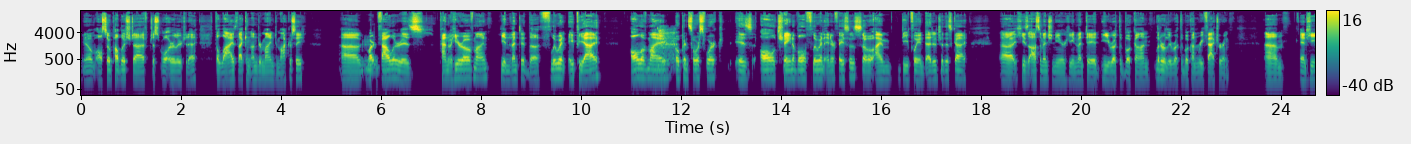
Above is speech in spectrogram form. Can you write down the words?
you know, also published uh, just well earlier today, the lies that can undermine democracy. Uh, mm-hmm. Martin Fowler is kind of a hero of mine. He invented the Fluent API. All of my open source work is all chainable Fluent interfaces, so I'm deeply indebted to this guy. Uh, he's an awesome engineer. He invented, he wrote the book on, literally wrote the book on refactoring. Um, and he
